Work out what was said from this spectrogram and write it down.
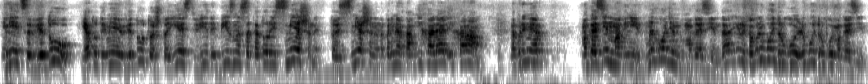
Имеется в виду, я тут имею в виду то, что есть виды бизнеса, которые смешаны. То есть смешаны, например, там и халяль, и харам. Например, магазин «Магнит». Мы ходим в магазин, да, или как любой другой, любой другой магазин.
